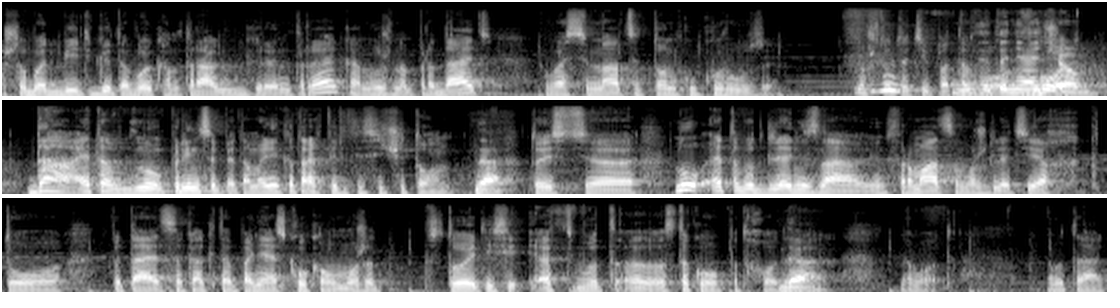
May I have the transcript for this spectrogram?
чтобы отбить годовой контракт Track, нужно продать 18 тонн кукурузы. Ну, что-то типа того. Это ни о вот. чем. Да, это, ну, в принципе, там контракт 3000 тонн. Да. То есть, э, ну, это вот для, не знаю, информация, может, для тех, кто пытается как-то понять, сколько он может стоить, если, вот э, с такого подхода. Да. Вот. Вот так.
